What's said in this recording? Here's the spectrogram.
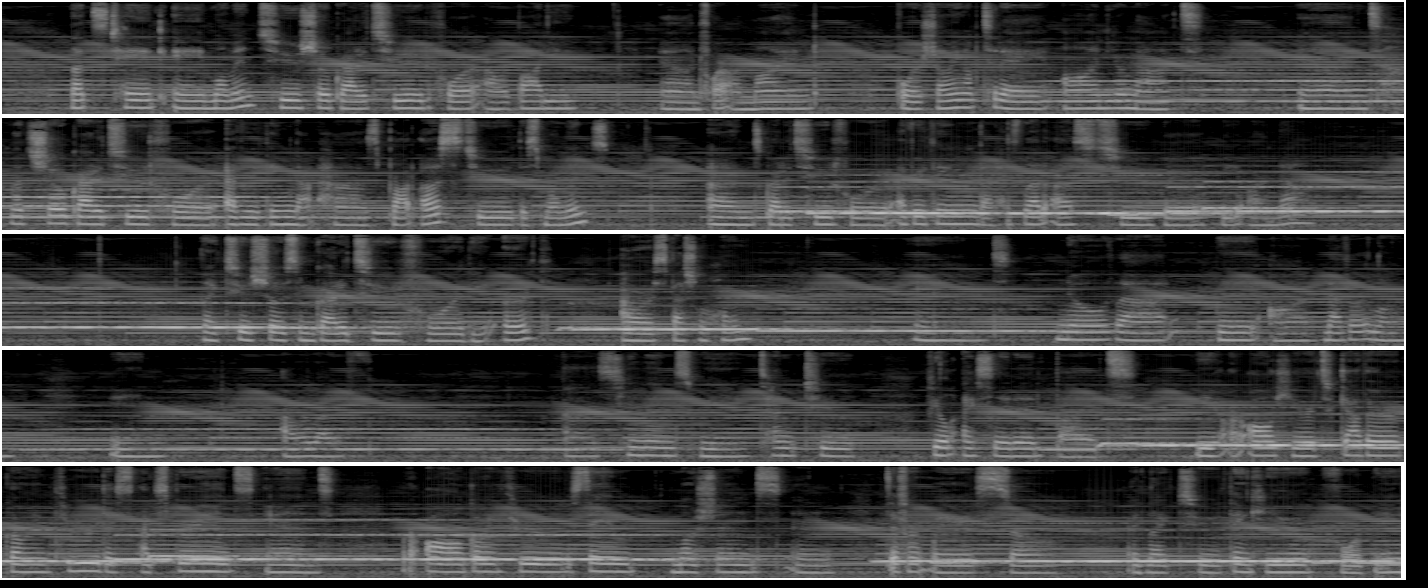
Let's take a moment to show gratitude for our body and for our mind for showing up today on your mat. And let's show gratitude for everything that has brought us to this moment, and gratitude for everything that has led us to where we are now. I'd like to show some gratitude for the earth, our special home. And know that we are never alone in our life. As humans, we tend to feel isolated, but we are all here together going through this experience, and we're all going through the same emotions in different ways. So, I'd like to thank you for being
